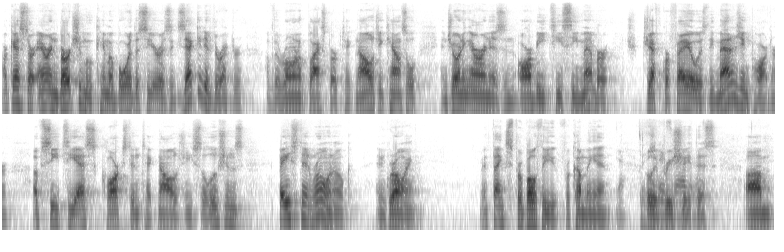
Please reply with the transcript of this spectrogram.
Our guests are Erin Burcham, who came aboard this year as Executive Director of the Roanoke Blacksburg Technology Council, and joining Erin is an RBTC member. Jeff Grafeo is the Managing Partner of CTS Clarkston Technology Solutions, based in Roanoke and growing. And thanks for both of you for coming in. Yeah. Really Thanks appreciate this. Um,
